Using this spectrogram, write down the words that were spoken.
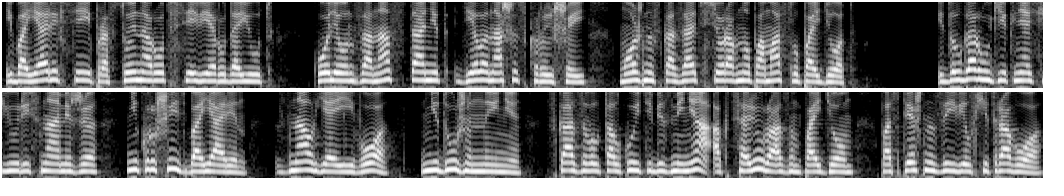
и бояре все, и простой народ все веру дают. Коли он за нас станет, дело наше с крышей. Можно сказать, все равно по маслу пойдет. И долгорукий князь Юрий с нами же. Не крушись, боярин. Знал я и его. Не дужен ныне. Сказывал, толкуйте без меня, а к царю разом пойдем. Поспешно заявил хитрово.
